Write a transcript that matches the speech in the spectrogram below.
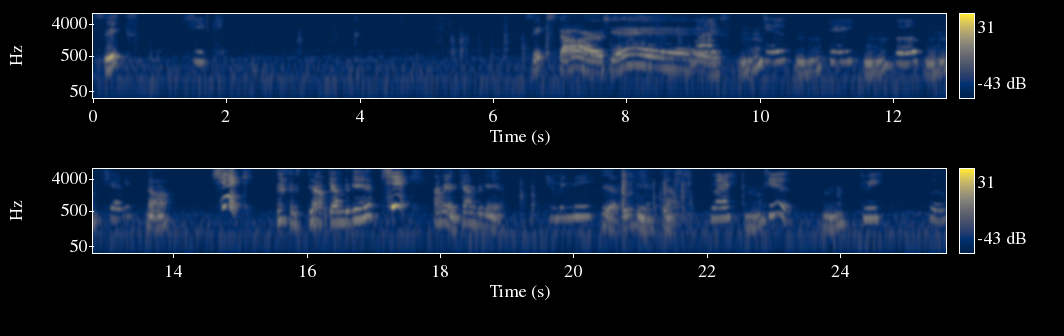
Six. Six. Six stars. Yes. Mm-hmm. Two, Mm-hmm. three, Mm-hmm. four, Mm-hmm. seven, Nuh-uh. six. count, count it again. Six. How many? Count it again. How many? Yeah, do it again. Count. One, Mm-hmm. two, Mm-hmm. three, four,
